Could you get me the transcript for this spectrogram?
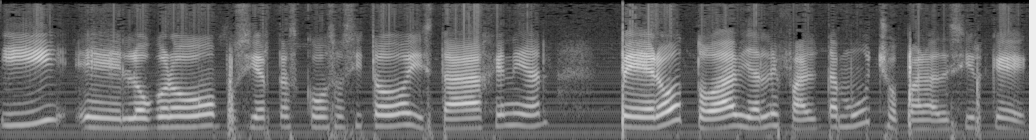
y eh, logró pues ciertas cosas y todo y está genial, pero todavía le falta mucho para decir que,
